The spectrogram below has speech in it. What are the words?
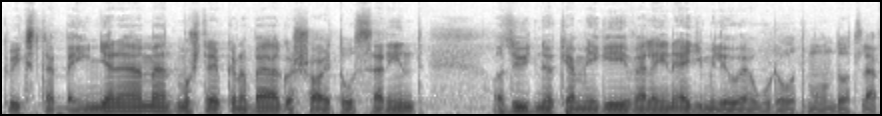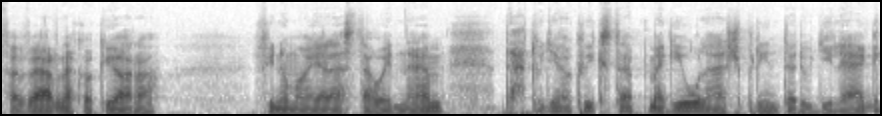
Quickstepbe ingyen elment. Most egyébként a belga sajtó szerint az ügynöke még évelején 1 millió eurót mondott Lefevernek, aki arra finoman jelezte, hogy nem, de hát ugye a Quickstep meg jól áll sprinterügyileg,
